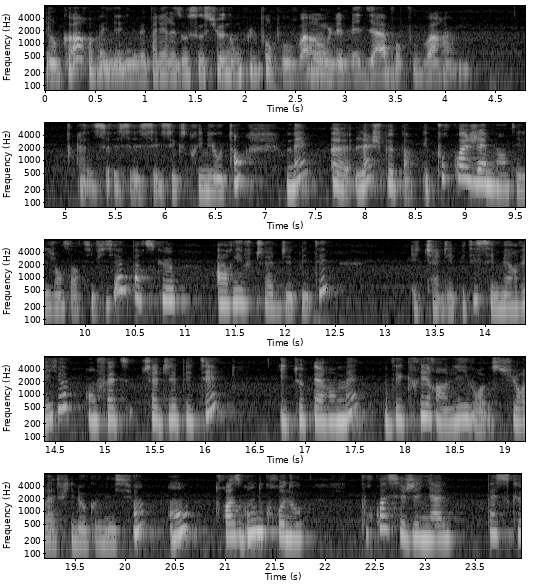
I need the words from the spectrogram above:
Et encore, bah, il n'y avait pas les réseaux sociaux non plus pour pouvoir, ou les médias pour pouvoir s'exprimer autant. Mais euh, là, je peux pas. Et pourquoi j'aime l'intelligence artificielle? Parce que arrive ChatGPT, et ChatGPT, c'est merveilleux. En fait, ChatGPT, il te permet d'écrire un livre sur la phylocognition en 3 secondes chrono. Pourquoi c'est génial? Parce que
